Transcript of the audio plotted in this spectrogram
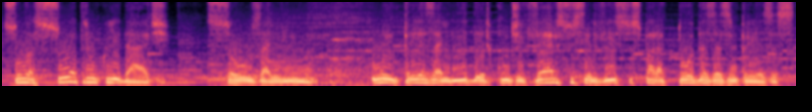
Sou a sua tranquilidade. Souza Lima. Uma empresa líder com diversos serviços para todas as empresas.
